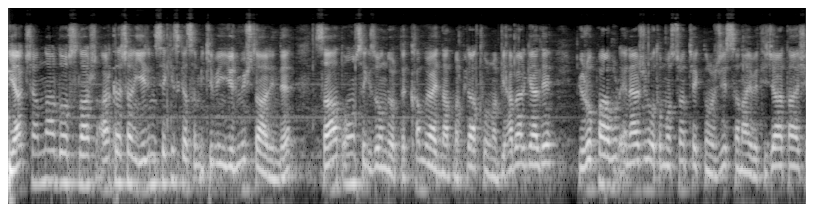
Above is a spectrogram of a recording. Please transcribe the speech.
İyi akşamlar dostlar. Arkadaşlar 28 Kasım 2023 tarihinde saat 18.14'te kamu aydınlatma platformuna bir haber geldi. Europower Enerji ve Otomasyon Teknoloji Sanayi ve Ticaret AŞ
